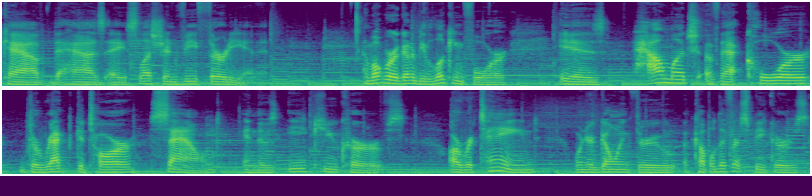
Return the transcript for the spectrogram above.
cab that has a Celestion V30 in it. And what we're gonna be looking for is how much of that core direct guitar sound and those EQ curves are retained when you're going through a couple different speakers,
